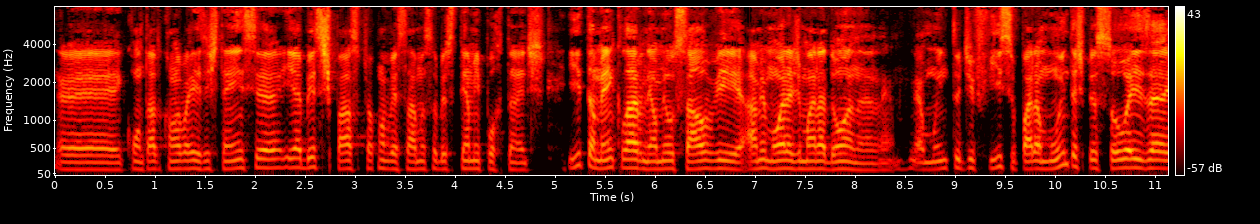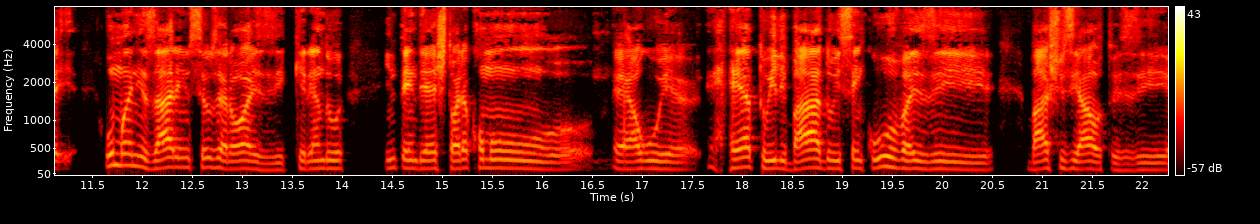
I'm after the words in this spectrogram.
é, em contato com a Nova Resistência e abrir esse espaço para conversarmos sobre esse tema importante. E também, claro, né, o meu salve à memória de Maradona. Né? É muito difícil para muitas pessoas é, humanizarem os seus heróis e querendo entender a história como é, algo é, reto, ilibado e sem curvas e baixos e altos. E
